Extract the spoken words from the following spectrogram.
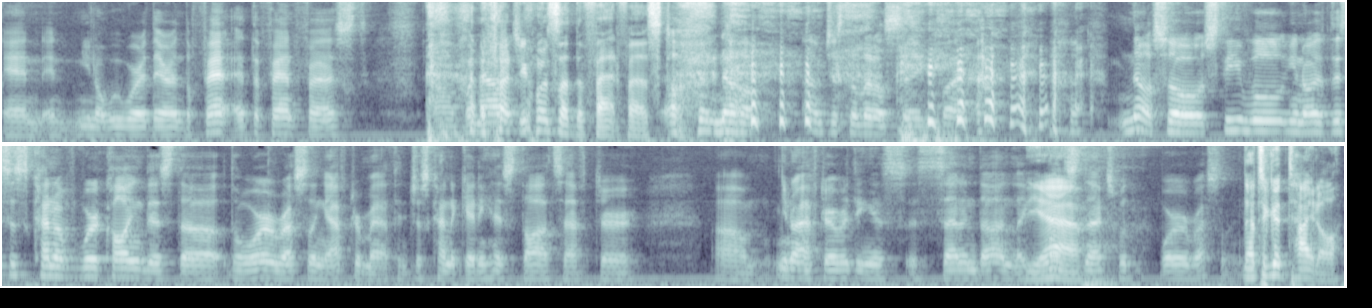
and and you know we were there in the fan at the fan fest. Uh, I thought you almost said the Fat Fest. Oh, no, I'm just a little sick. But no, so Steve will, you know, this is kind of we're calling this the the Warrior Wrestling aftermath, and just kind of getting his thoughts after um, you know, after everything is, is said and done, like Yeah. what's next with Warrior Wrestling? That's a good title.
